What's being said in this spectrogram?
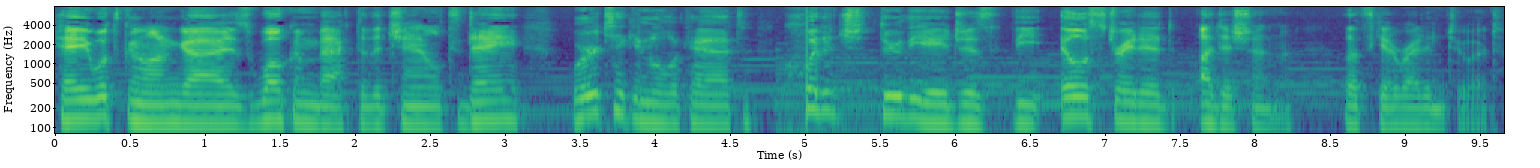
Hey, what's going on guys? Welcome back to the channel. Today, we're taking a look at Quidditch Through the Ages, the illustrated edition. Let's get right into it.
